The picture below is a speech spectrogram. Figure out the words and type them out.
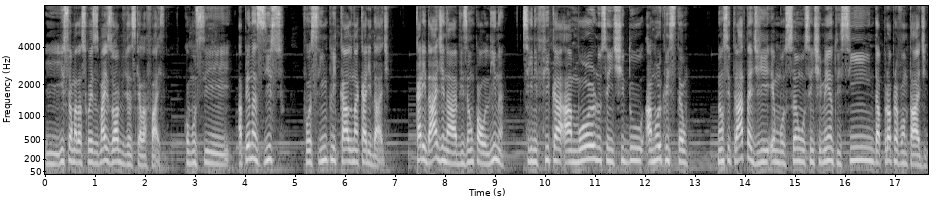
e isso é uma das coisas mais óbvias que ela faz, como se apenas isso fosse implicado na caridade. Caridade, na visão paulina, significa amor no sentido amor cristão. Não se trata de emoção ou sentimento, e sim da própria vontade.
